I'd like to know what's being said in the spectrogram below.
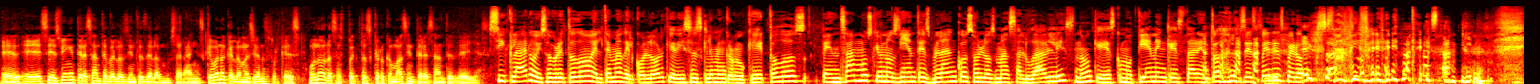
eh, es, es, bien interesante ver los dientes de las musarañas. Qué bueno que lo mencionas porque es uno de los aspectos creo que más interesantes de ellas. Sí, claro, y sobre todo el tema del color que dices, Clemen, como que todos pensamos que unos dientes blancos son los más saludables, ¿no? Que es como tienen que estar en todas las especies, pero son diferentes también.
